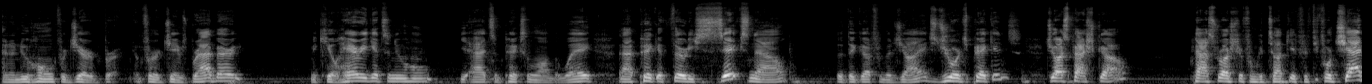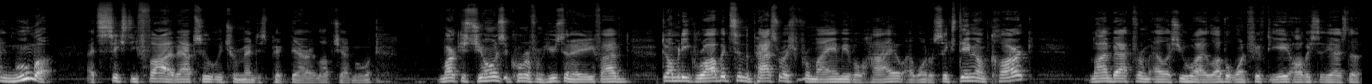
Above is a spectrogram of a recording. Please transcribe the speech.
and a new home for Jared for James Bradberry N'Keal Harry gets a new home. You add some picks along the way. That pick at 36 now that they got from the Giants. George Pickens, Josh Paschal, pass rusher from Kentucky at 54. Chad Muma at 65. Absolutely tremendous pick there. I love Chad Muma. Marcus Jones, the corner from Houston at 85. Dominique Robinson, the pass rusher from Miami of Ohio at 106. Damone Clark, linebacker from LSU, who I love at 158. Obviously, he has the,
